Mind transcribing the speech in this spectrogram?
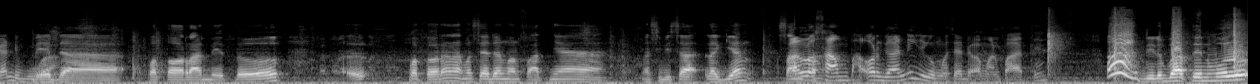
kan dibuang. beda. Kotoran itu kotoran masih ada manfaatnya. Masih bisa lagian Kalau sampah sampah organik juga masih ada manfaatnya. ah didebatin mulu.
